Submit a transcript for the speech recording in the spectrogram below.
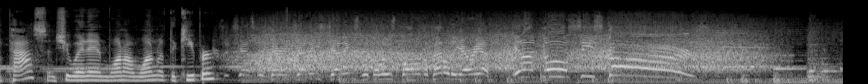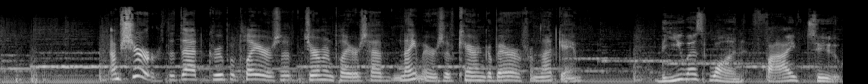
a pass, and she went in one on one with the keeper. A chance for Karen Jennings. Jennings with the loose ball in the penalty area. In on goal. She scores! I'm sure that that group of players, of German players, have nightmares of Karen Gabarra from that game. The U.S. won 5 2.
